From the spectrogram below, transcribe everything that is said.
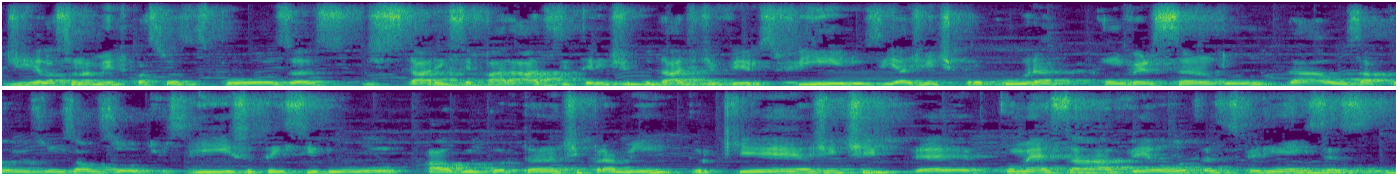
de relacionamento com as suas esposas, de estarem separados e terem dificuldade de ver os filhos, e a gente procura conversando, dar os apoios uns aos outros. E isso tem sido algo importante para mim, porque a gente é, começa a ver outras experiências,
